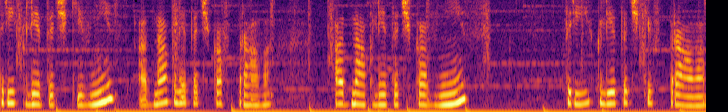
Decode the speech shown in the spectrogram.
Три клеточки вниз, одна клеточка вправо. Одна клеточка вниз, три клеточки вправо.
